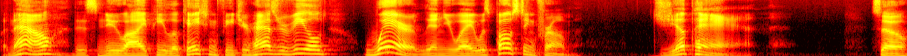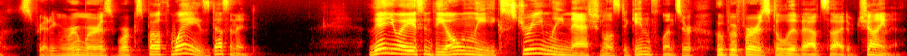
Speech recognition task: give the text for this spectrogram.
But now, this new IP location feature has revealed where Lian Yue was posting from Japan. So, spreading rumors works both ways, doesn't it? Lian Yue isn't the only extremely nationalistic influencer who prefers to live outside of China.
